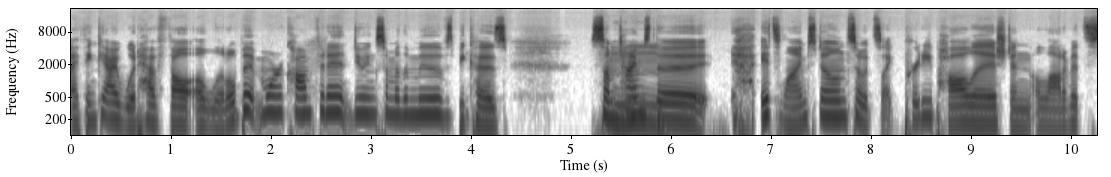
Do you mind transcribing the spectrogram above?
I think I would have felt a little bit more confident doing some of the moves because sometimes Mm. the it's limestone so it's like pretty polished and a lot of it's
